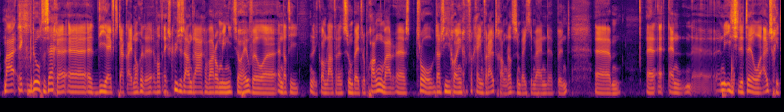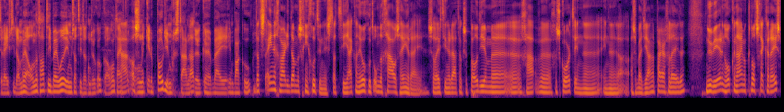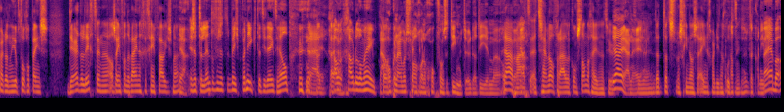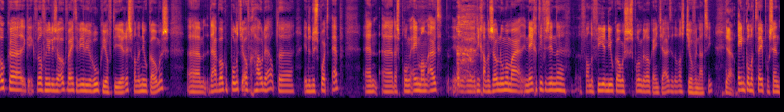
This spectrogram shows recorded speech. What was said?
maar ik bedoel te zeggen, eh, die heeft, daar kan je nog wat excuses aan dragen waarom hij niet zo heel veel. eh, en dat hij, nou, die kwam later in het seizoen beter op gang. Maar eh Stroll, daar zie je gewoon geen vooruitgang. Dat is een beetje mijn punt. Ehm, eh, en eh, een incidenteel uitschieter heeft hij dan wel. En dat had hij bij Williams had hij dat natuurlijk ook al. Want hij Ja, heeft als- al een keer op het podium gestaan Dat- natuurlijk eh, bij, in Baku. Dat is het enige waar hij dan misschien goed in is. Dat hij, hij kan heel goed om de chaos heen rijden. Zo heeft hij inderdaad ook zijn podium eh, eh, eh, gescoord in, eh in eh, Azerbeidzjan een paar jaar geleden. Nu weer in Hockenheim, een knotsgekke race waar dan hij toch opeens derde ligt. En eh, als een van de weinigen geen foutjes maakt. Ja. Is het talent of is het een beetje paniek? Dat hij denkt, help, Nee, gauw, gauw eromheen. nou, Hockenheim was vooral gewoon een gok van zijn team natuurlijk. Dat hij hem eh, op, Ja, eh, maar Het, het zijn wel verraderlijke omstandigheden natuurlijk. Ja, ja, nee, Die, ja. eh, dat, dat is misschien dan zijn enige waar hij dan goed dat, in is. dat kan niet. Wij hebben ook, eh, ik, ik wil van jullie zo ook weten wie jullie rookie of year is van de nieuwkomers. Ehm, daar hebben we ook een polletje over gehouden hè, op de, in de Nu Sport app. En eh, daar sprong één man uit, die gaan we zo noemen. Maar in negatieve zin eh, van de vier nieuwkomers sprong er ook eentje uit. En dat was Giovinazzi. Ja. 1,2%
